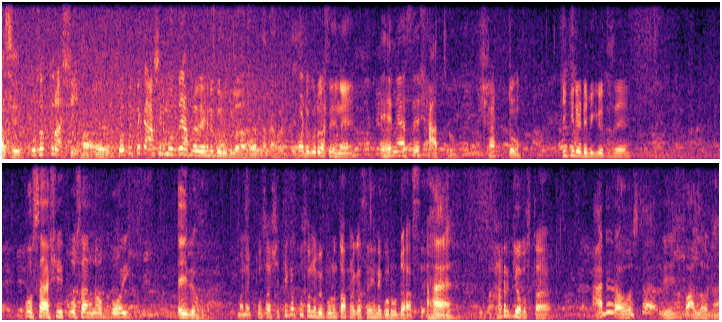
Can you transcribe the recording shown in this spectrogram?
আশি। পঁচাত্তর আশি। হ্যাঁ সত্তর থেকে আশির মধ্যে আপনার এখানে গরুগুলো আছে। কটা গরু আছে এখানে? এখানে আছে সাতরু ষাটটো কি কি রেটে বিক্রি হতেছে পঁচাশি পঁচানব্বই এইরকম। মানে পঁচাশি থেকে পঁচানব্বই পর্যন্ত আপনার কাছে এখানে গরুটা আছে। হ্যাঁ। হাটের কি অবস্থা? হাটের অবস্থা বেশ ভালো না।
